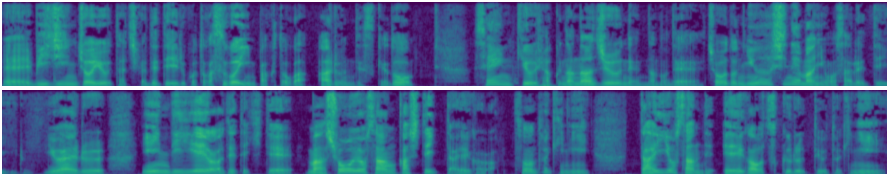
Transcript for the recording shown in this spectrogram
えー、美人女優たちが出ていることがすごいインパクトがあるんですけど、1970年なので、ちょうどニューシネマに押されている。いわゆるインディー映画が出てきて、まあ小予算化していった映画が。その時に、大予算で映画を作るっていう時に、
